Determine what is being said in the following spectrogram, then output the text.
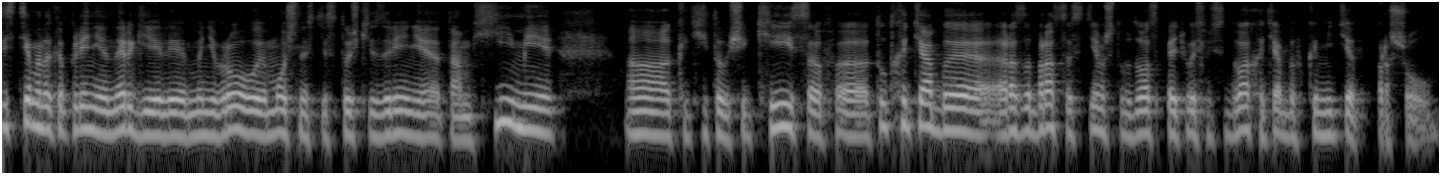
систему накопления энергии или маневровые мощности с точки зрения там, химии, а, каких-то вообще кейсов. А, тут хотя бы разобраться с тем, чтобы 2582 хотя бы в комитет прошел.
